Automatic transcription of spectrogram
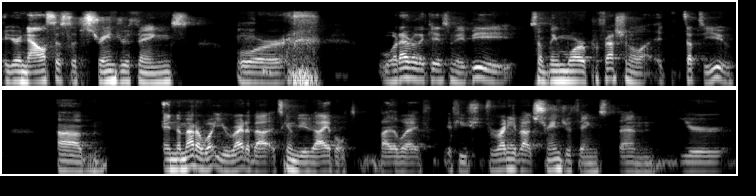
your analysis of Stranger Things or whatever the case may be, something more professional. It's up to you. Um, and no matter what you write about, it's going to be valuable. By the way, if, if you're writing about Stranger Things, then you're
